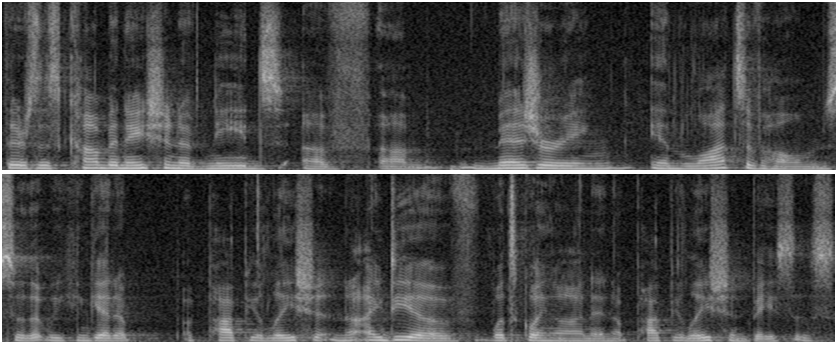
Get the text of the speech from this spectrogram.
there's this combination of needs of um, measuring in lots of homes so that we can get a, a population, an idea of what's going on in a population basis,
